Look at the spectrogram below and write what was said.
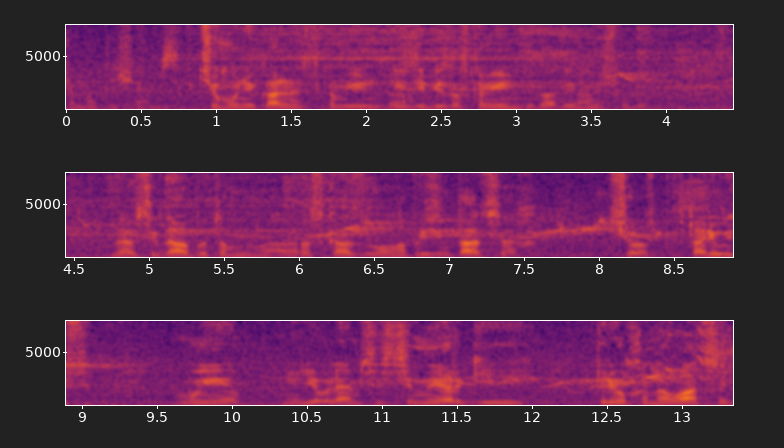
чем мы отличаемся? Чем уникальность комьюни- Да. Easy Business Community, да, ты Да. имеешь в виду? Ну, Я всегда об этом э, рассказывал на презентациях. Еще раз повторюсь, мы являемся синергией трех инноваций.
